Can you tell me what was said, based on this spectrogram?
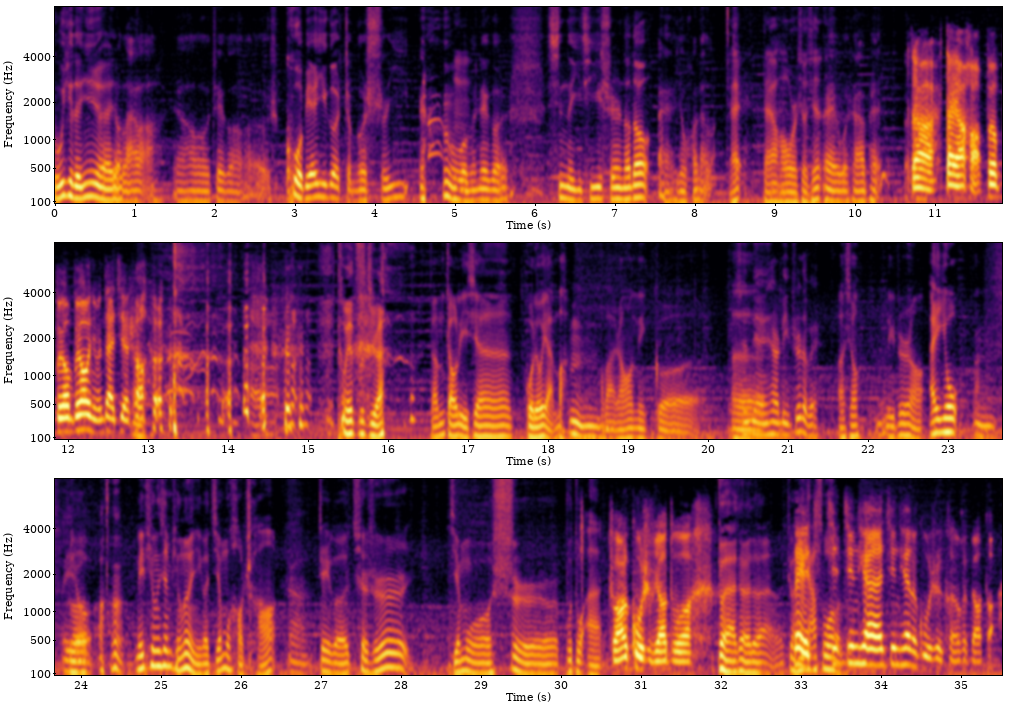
这个熟悉的音乐又来了啊，然后这个阔别一个整个十一，然后我们这个新的一期《神人得刀》哎又回来了。哎，大家好，我是小新。哎，我是阿佩。啊，大家好，不不用不用你们再介绍，特别自觉。咱们照例先过留言吧，嗯嗯，好吧。然后那个呃，先念一下荔枝的呗。啊，行，荔枝上哎呦，嗯，哎呦，没听先评论一个，节目好长。嗯，这个确实。节目是不短，主要故事比较多。对对对，那压缩。今今天今天的故事可能会比较短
